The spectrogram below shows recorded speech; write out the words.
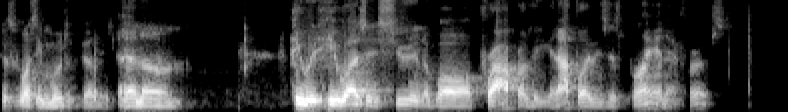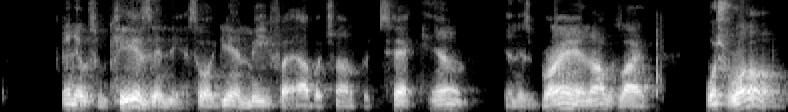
This was once he moved to Philly, and um, he would he wasn't shooting the ball properly, and I thought he was just playing at first. And there was some kids in there, so again, me forever trying to protect him and his brand. I was like, "What's wrong?"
